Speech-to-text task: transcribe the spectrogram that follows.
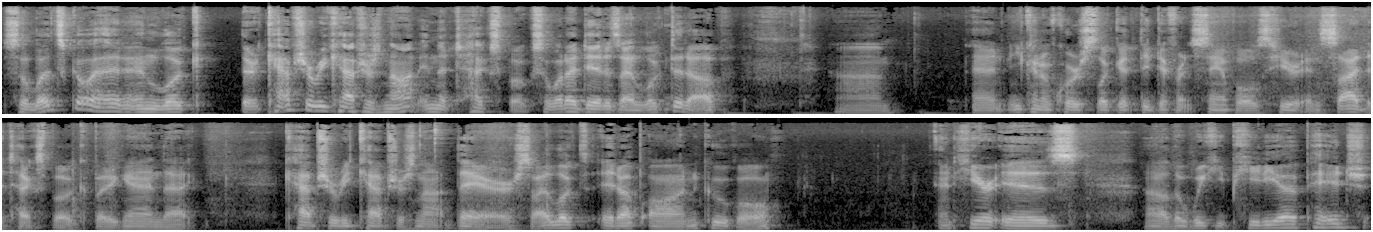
so let's go ahead and look. Their capture recapture is not in the textbook. So what I did is I looked it up. Um, and you can, of course, look at the different samples here inside the textbook. But again, that capture recapture is not there. So I looked it up on Google. And here is uh, the Wikipedia page.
